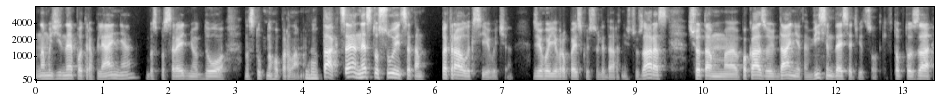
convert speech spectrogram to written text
на межі непотрапляння безпосередньо до наступного парламенту. Мгм. Так, це не стосується там Петра Олексійовича. З його європейською солідарністю зараз, що там е, показують дані, там 8-10%. Тобто, за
